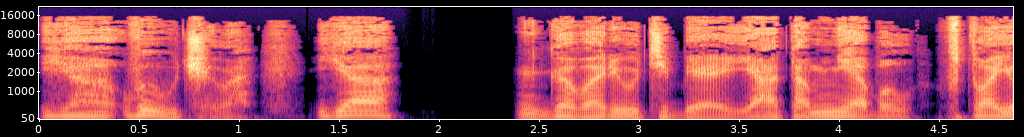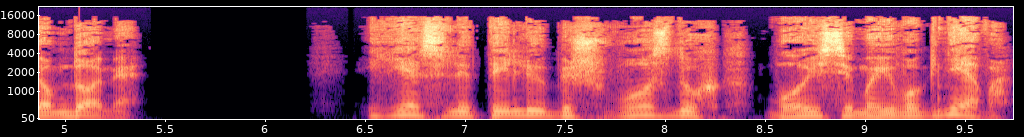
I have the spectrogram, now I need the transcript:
Я выучила. Я... Говорю тебе, я там не был, в твоем доме. Если ты любишь воздух, бойся моего гнева.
